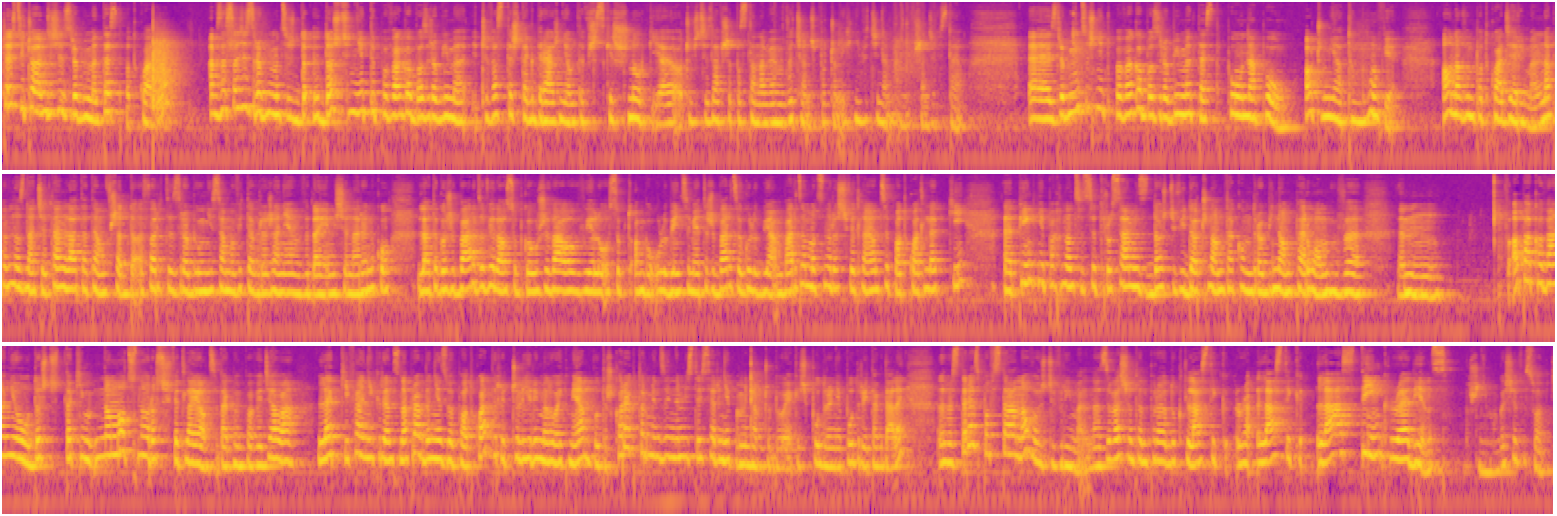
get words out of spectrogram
Cześć i czołem, dzisiaj zrobimy test podkładu, a w zasadzie zrobimy coś do, dość nietypowego, bo zrobimy, czy Was też tak drażnią te wszystkie sznurki, ja oczywiście zawsze postanawiam wyciąć, po czym ich nie wycinam, one wszędzie wstają. E, zrobimy coś nietypowego, bo zrobimy test pół na pół. O czym ja tu mówię? O nowym podkładzie Rimmel. Na pewno znacie, ten lata temu wszedł do oferty, zrobił niesamowite wrażenie, wydaje mi się, na rynku, dlatego że bardzo wiele osób go używało, wielu osób on był ulubieńcem, ja też bardzo go lubiłam. Bardzo mocno rozświetlający podkład, lekki, e, pięknie pachnący cytrusami z dość widoczną taką drobiną perłą w... w opakowaniu dość takim, no mocno rozświetlający, tak bym powiedziała. Lekki, fajnie kryjący, naprawdę niezły podkład, czyli Rimmel Wake Me Up. Był też korektor między innymi z tej serii, nie pamiętam czy były jakieś pudry, nie pudry i tak dalej. Natomiast teraz powstała nowość w Rimmel. Nazywa się ten produkt Lastic, Lastic, Lasting Radiance. Boże, nie mogę się wysłowić.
